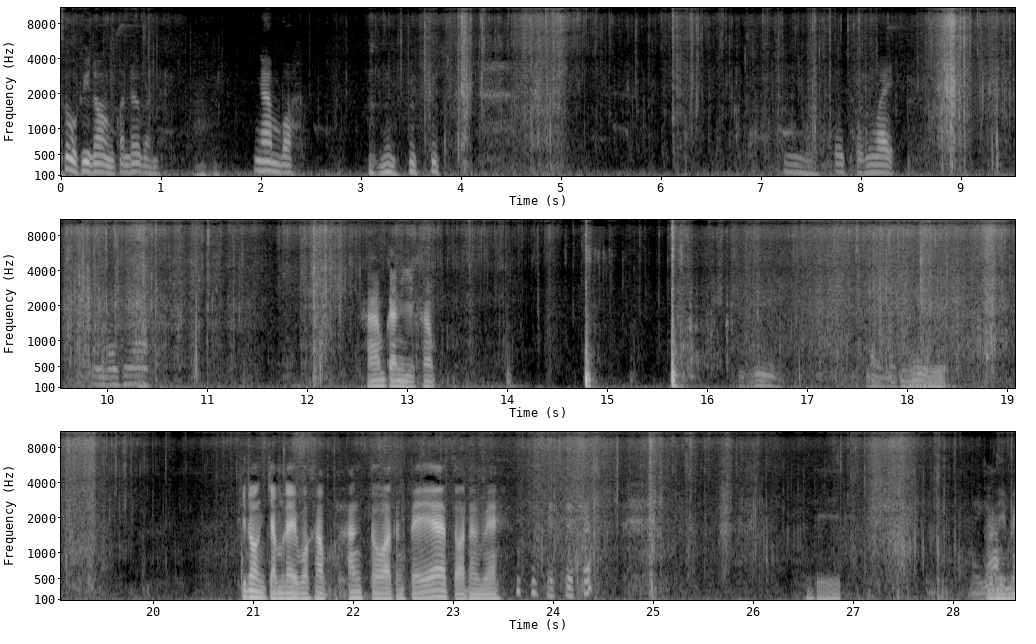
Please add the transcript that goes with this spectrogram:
สู้พี่น้องกันเด้อบัดนี้งามบ่อืมใส่ถุงไว้ถุงไว้ที่ ว่าห้ามกันอีกครับนี่ได้แล้วนี่นี่พี่น้องจำได้บ่ครับห้างตอตั้งแต่ตอนนั้นไหมดีได้ตอนนี้แม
